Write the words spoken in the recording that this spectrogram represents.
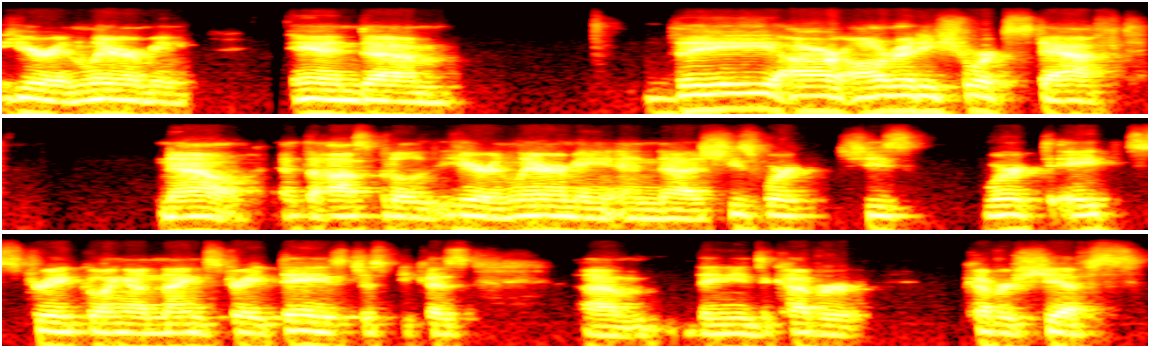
here in Laramie, and um, they are already short staffed now at the hospital here in Laramie. And uh, she's worked, she's worked eight straight, going on nine straight days just because um, they need to cover, cover shifts.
